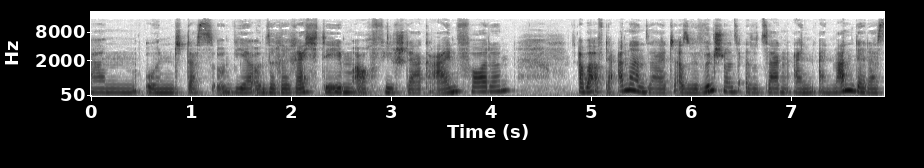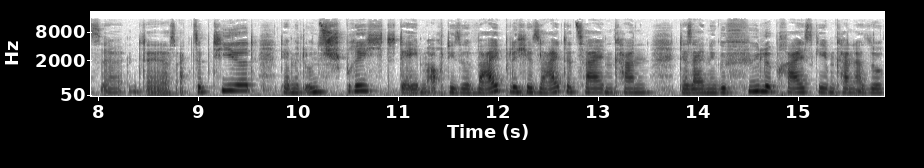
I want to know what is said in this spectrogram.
ähm, und dass wir unsere Rechte eben auch viel stärker einfordern. Aber auf der anderen Seite, also wir wünschen uns sozusagen einen, einen Mann, der das, äh, der das akzeptiert, der mit uns spricht, der eben auch diese weibliche Seite zeigen kann, der seine Gefühle preisgeben kann. Also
